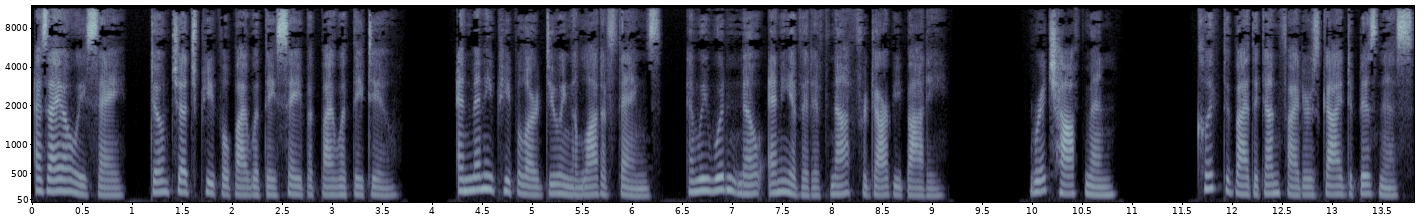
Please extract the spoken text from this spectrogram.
As I always say, don't judge people by what they say but by what they do. And many people are doing a lot of things, and we wouldn't know any of it if not for Darbi Boddy. Rich Hoffman. Click to buy the Gunfighter's Guide to Business.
